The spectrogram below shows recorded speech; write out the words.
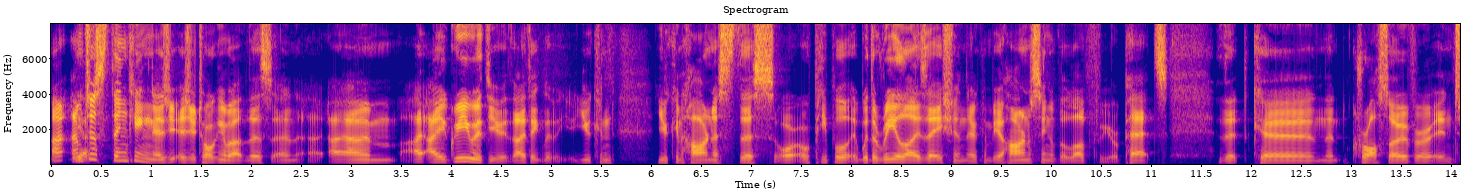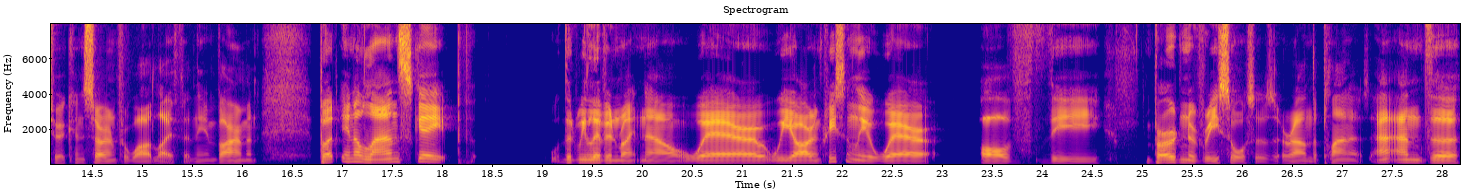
I, am yeah. just thinking as you as you're talking about this, and I, um, I, I agree with you. I think that you can you can harness this, or, or people with a realization there can be a harnessing of the love for your pets that can cross over into a concern for wildlife and the environment. But in a landscape that we live in right now, where we are increasingly aware of the burden of resources around the planet and the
